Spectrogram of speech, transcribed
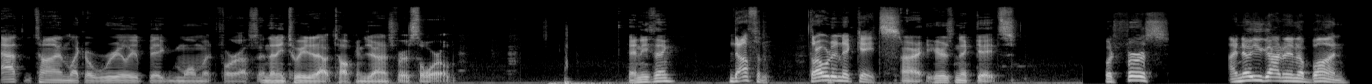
at the time like a really big moment for us. And then he tweeted out talking Giants versus the world. Anything? Nothing. Throw it to Nick Gates. All right, here's Nick Gates. But first, I know you got it in a bun,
